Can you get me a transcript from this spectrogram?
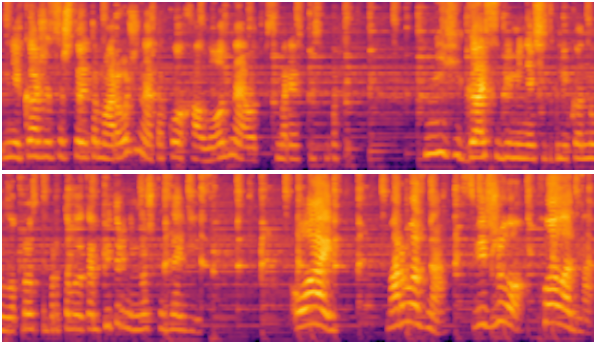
Мне кажется, что это мороженое такое холодное. Вот посмотри, посмотри. Нифига себе меня сейчас глюкануло. Просто бортовой компьютер немножко завис. Ой, морозно, свежо, холодно.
